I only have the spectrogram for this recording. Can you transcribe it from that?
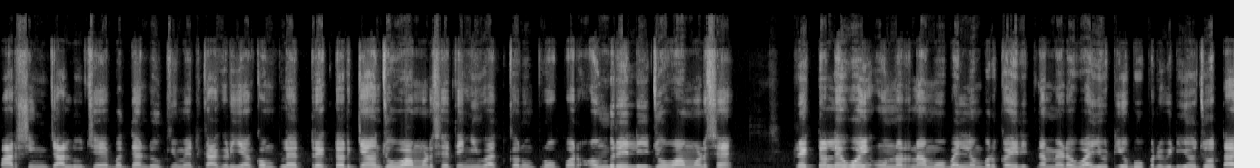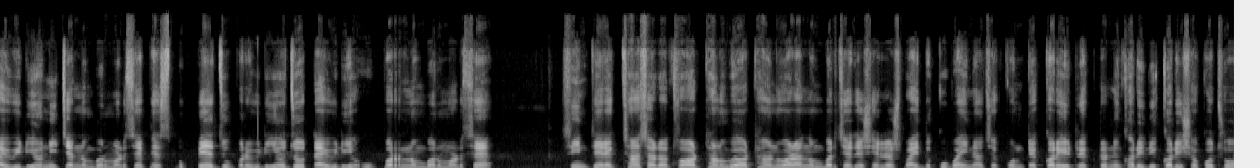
પાર્સિંગ ચાલુ છે. બધા ડોક્યુમેન્ટ કાગળિયા કમ્પ્લેટ ટ્રેક્ટર ક્યાં જોવા મળશે તેની વાત કરું. પ્રોપર અમરેલી જોવા મળશે. ટ્રેક્ટર લેવું હોય ઓનરના મોબાઈલ નંબર કઈ રીતના મેળવવા યુટ્યુબ ઉપર વીડિયો જોતા વીડિયો નીચે નંબર મળશે. ફેસબુક પેજ ઉપર વીડિયો જોતા વીડિયો ઉપર નંબર મળશે. સિત્તેર એક છાસઠ અથવા અઠ્ઠાણું બે અઠ્ઠાવન વાળા નંબર છે તે શૈલેષભાઈ દકુભાઈના છે. કોન્ટેક કરી ટ્રેક્ટરની ખરીદી કરી શકો છો.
